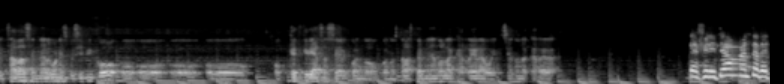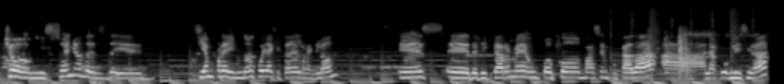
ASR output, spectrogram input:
¿pensabas en algo en específico o, o, o, o, qué querías hacer cuando, cuando estabas terminando la carrera o iniciando la carrera? Definitivamente, de hecho, mi sueño desde siempre, y no voy a quitar el renglón, es eh, dedicarme un poco más enfocada a la publicidad,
